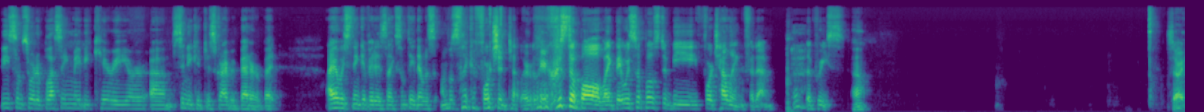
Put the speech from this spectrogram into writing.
be some sort of blessing. Maybe Carrie or um, Cindy could describe it better, but I always think of it as like something that was almost like a fortune teller, like a crystal ball. Like they were supposed to be foretelling for them, the priests. Oh. Sorry,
